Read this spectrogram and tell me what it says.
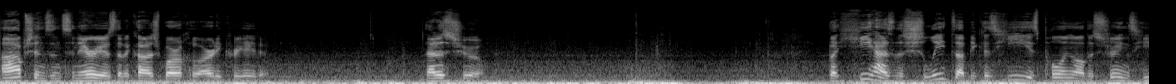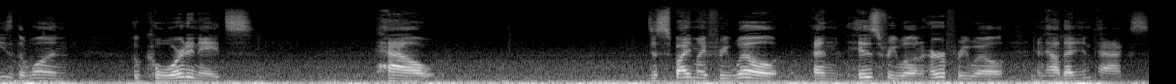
options and scenarios that Akash Baruch Hu already created. That is true. But he has the shlita because he is pulling all the strings. He's the one who coordinates how, despite my free will and his free will and her free will, and how that impacts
